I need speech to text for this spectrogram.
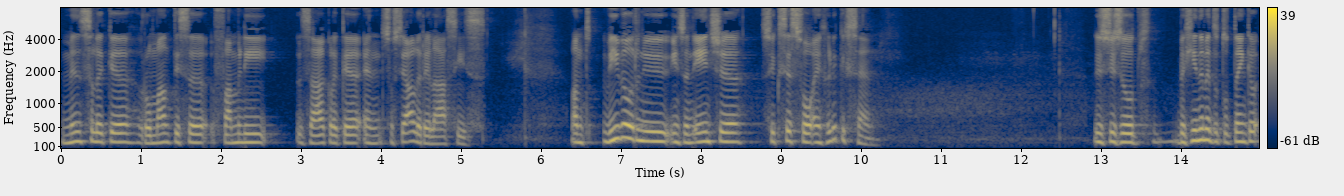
menselijke, romantische, familie, zakelijke en sociale relaties. Want wie wil er nu in zijn eentje succesvol en gelukkig zijn? Dus je zult beginnen met, het ontdekken,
